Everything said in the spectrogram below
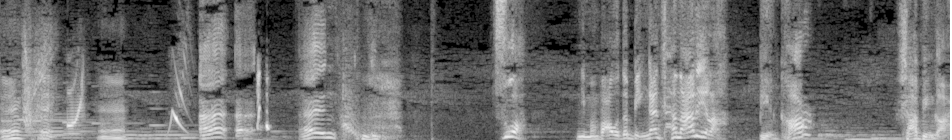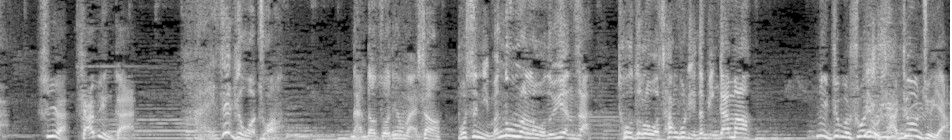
哎哎哎哎哎哎！说，你们把我的饼干藏哪里了？饼干？啥饼干？是啊，啥饼干？还在给我装？难道昨天晚上不是你们弄乱了我的院子，偷走了我仓库里的饼干吗？你这么说有啥证据呀？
